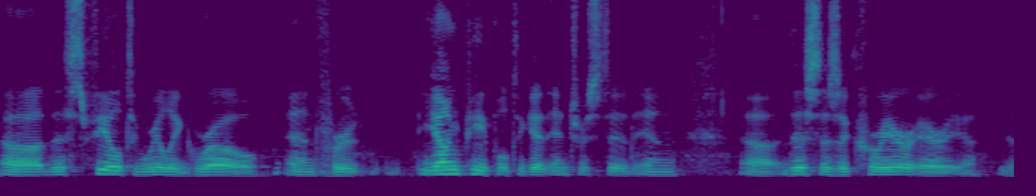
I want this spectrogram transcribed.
uh, this field to really grow and for young people to get interested in uh, this as a career area. Yeah,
